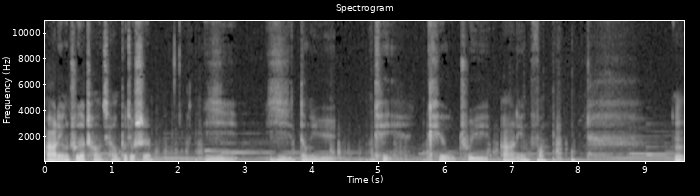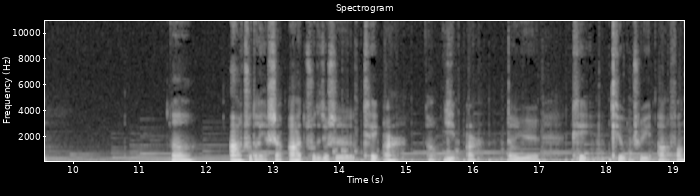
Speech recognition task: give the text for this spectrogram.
，R 零处的场强不就是 E E 等于 K Q 除以 R 零方？嗯，嗯。二处的也是，二处的就是 k 二啊，e 二等于 k q 除以 r 方。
